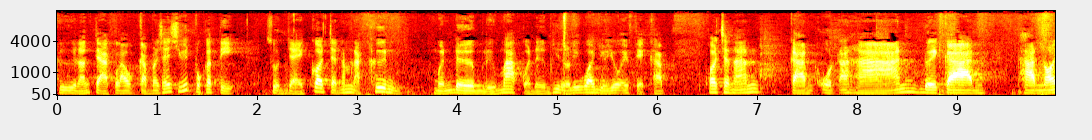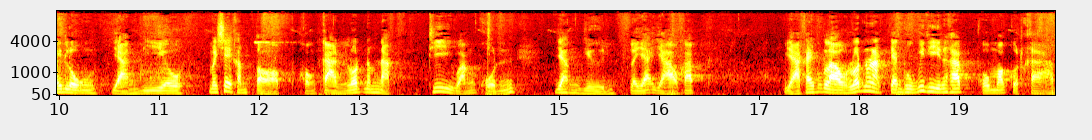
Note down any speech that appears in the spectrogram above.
คือหลังจากเรากลับมาใช้ชีวิตปกติ ส่วนใหญ่ก็จะน้ำหนักขึ้นเหมือนเดิมหรือมากกว่าเดิมที่เราเรียกว่าโยโย่เอฟเฟกครับ เพราะฉะนั้นการอดอาหารโดยการทานน้อยลงอย่างเดียว ไม่ใช่คำตอบของการลดน้ำหนักที่หวังผลยั่งยืนระยะยาวครับ อยากให้พวกเราลดน้ำหนักอย่างถูกวิธีนะครับ ผมหมอกดครับ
